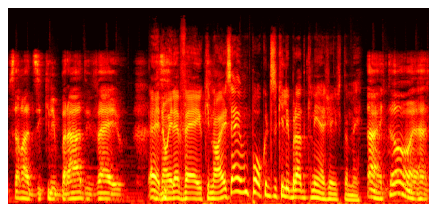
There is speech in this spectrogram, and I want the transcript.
sei lá, desequilibrado e velho. é, não, ele é velho que nós. É um pouco desequilibrado que nem a gente também. Ah, então é.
